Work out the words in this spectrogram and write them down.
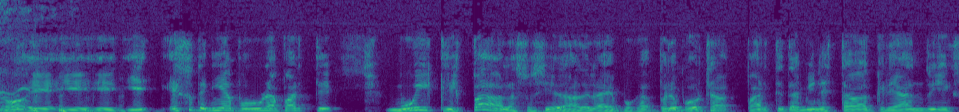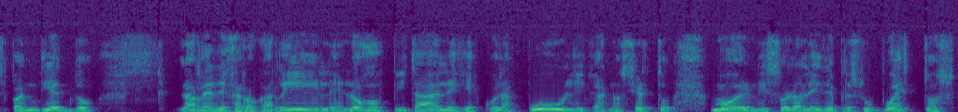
¿no? Y, y, eso tenía por una parte muy crispada la sociedad de la época, pero por otra parte también estaba creando y expandiendo la red de ferrocarriles, los hospitales y escuelas públicas, ¿no es cierto? Modernizó la ley de presupuestos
